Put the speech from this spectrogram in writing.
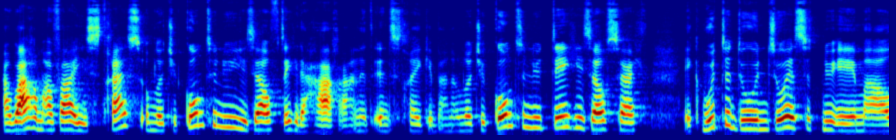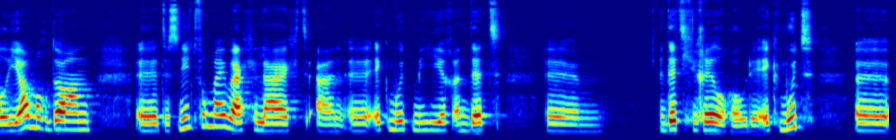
En waarom ervaar je stress? Omdat je continu jezelf tegen de haren aan het instrijken bent. Omdat je continu tegen jezelf zegt: Ik moet het doen, zo is het nu eenmaal, jammer dan. Uh, het is niet voor mij weggelegd en uh, ik moet me hier en dit um, dit gereel houden. Ik moet uh, uh,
